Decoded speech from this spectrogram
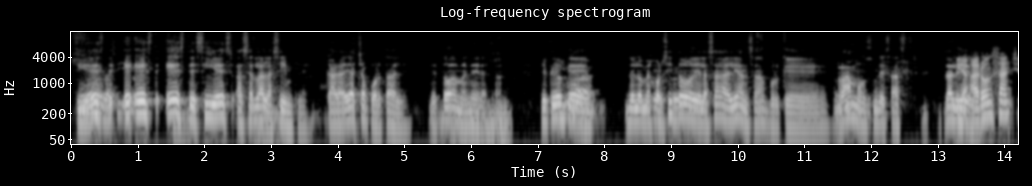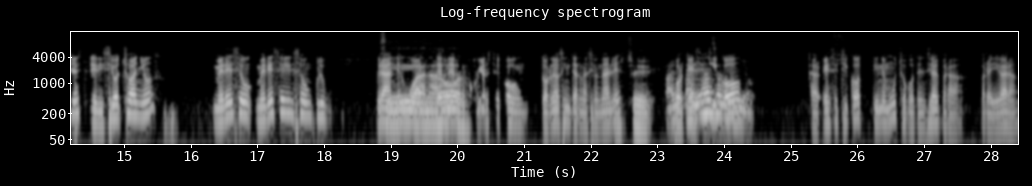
Sí y este, sí e- este, este sí es hacerla a la simple, cara de hacha portal, de todas maneras. ¿ah? Yo creo Y que de lo mejorcito este- de la saga Alianza, porque Ramos, un desastre. Dale, Mira, Diego. Aarón Sánchez, de 18 años, merece, merece irse a un club grande, Sí, jugar, tener, foguearse con torneos internacionales. Sí. Porque ese Alianza chico- ese chico tiene mucho potencial para, para llegar a,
